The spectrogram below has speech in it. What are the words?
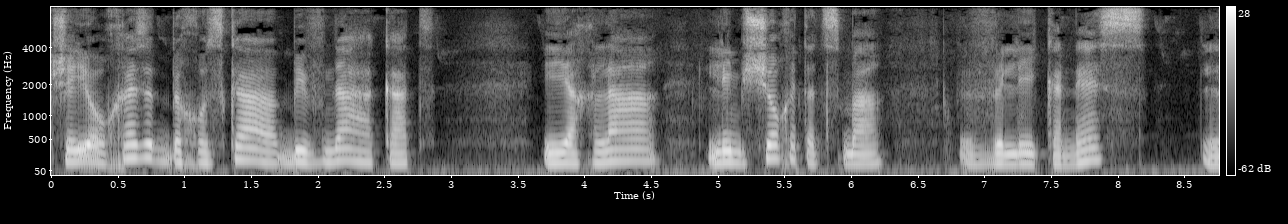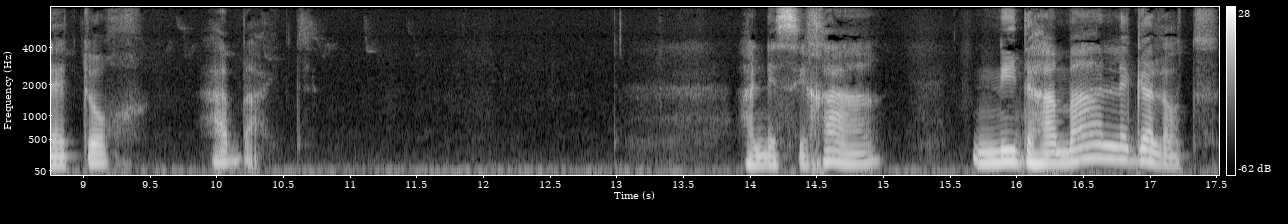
כשהיא אוחזת בחוזקה בבנה הכת, היא יכלה למשוך את עצמה ולהיכנס לתוך הבית. הנסיכה נדהמה לגלות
